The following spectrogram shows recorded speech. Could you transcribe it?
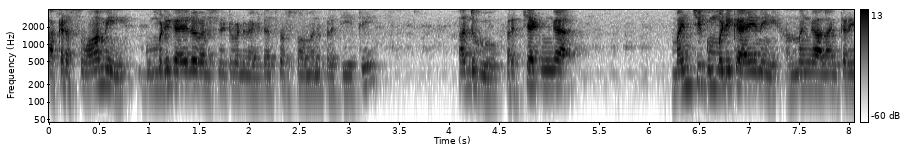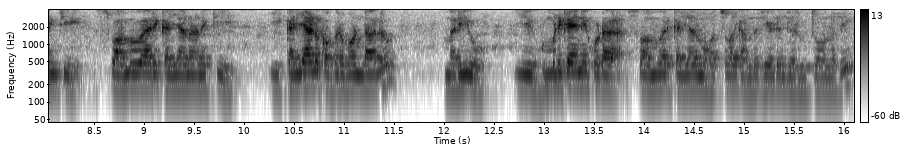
అక్కడ స్వామి గుమ్మడికాయలో వెలిసినటువంటి వెంకటేశ్వర స్వామి అని ప్రతీతి. అందుకు ప్రత్యేకంగా మంచి గుమ్మడికాయని అందంగా అలంకరించి స్వామివారి కళ్యాణానికి ఈ కళ్యాణ కొబ్బరి బొండాలు మరియు ఈ గుమ్మడికాయని కూడా స్వామివారి కళ్యాణ మహోత్సవాలకు అందజేయడం జరుగుతూ ఉన్నది.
